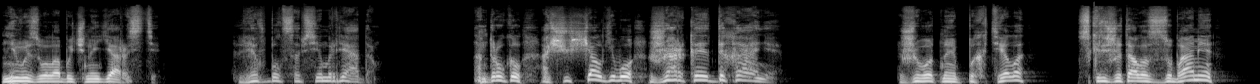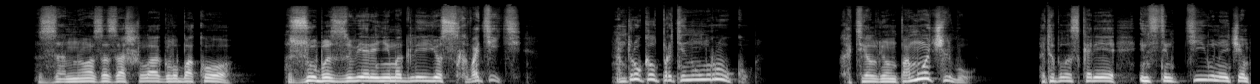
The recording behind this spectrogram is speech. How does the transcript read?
не вызвало обычной ярости. Лев был совсем рядом. Андрокол ощущал его жаркое дыхание. Животное пыхтело, скрежетало с зубами. Заноза зашла глубоко. Зубы зверя не могли ее схватить. Андрокол протянул руку. Хотел ли он помочь льву? Это было скорее инстинктивное, чем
